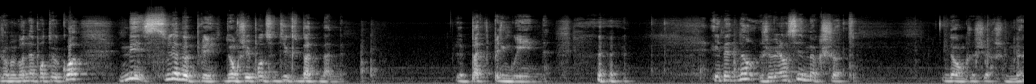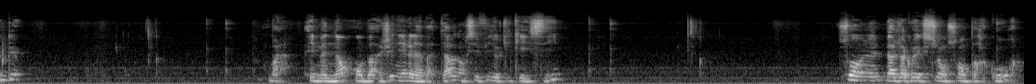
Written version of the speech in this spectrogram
J'en peux pas n'importe quoi, mais cela me plaît. Donc je vais prendre ce Tux Batman. Le Bat Penguin. Et maintenant, je vais lancer Mugshot. Donc je cherche Mug. Voilà. Et maintenant, on va générer l'avatar. Donc il suffit de cliquer ici. Soit on image la collection, soit en parcours.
